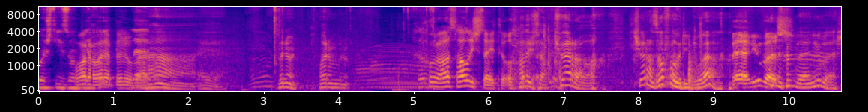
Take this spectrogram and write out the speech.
گۆشتی زۆرەوەرە بن بنون وەرم بن خۆڕاست هەڵیش سایتەوە. کوێڕەوە؟ کوێڕە زۆ فەوری بووە. بەنی باش. بەنی باش.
